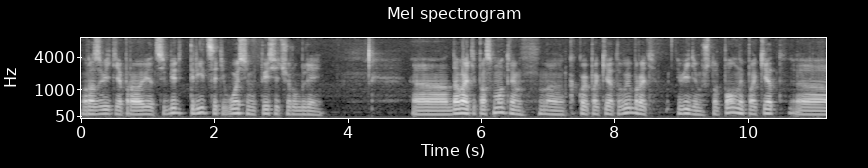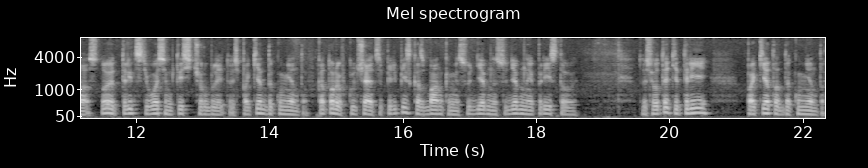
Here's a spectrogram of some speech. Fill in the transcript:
в развитие правовед Сибирь 38 тысяч рублей. Э, давайте посмотрим, э, какой пакет выбрать. Видим, что полный пакет стоит 38 тысяч рублей, то есть пакет документов, в который включается переписка с банками, судебные, судебные приставы. То есть вот эти три пакета документов.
